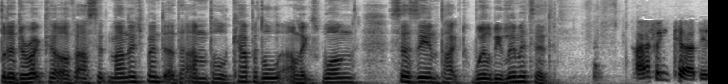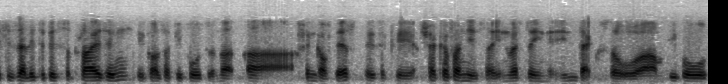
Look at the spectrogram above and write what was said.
But a director of asset management at Ample Capital, Alex Wong, says the impact will be limited. I think uh, this is a little bit surprising because people do not uh, think of this. Basically, Tracker Fund is uh, invested in the index, so um, people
